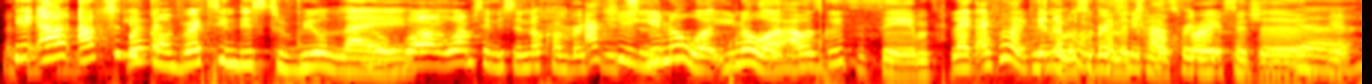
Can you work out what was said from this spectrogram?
they are actually converting this to real No, life. but what I'm saying is they're not converting it. Actually, to- you know what? You know what? I was going to say, like, I feel like, they're this can also kind of transfer to the yeah. yeah.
